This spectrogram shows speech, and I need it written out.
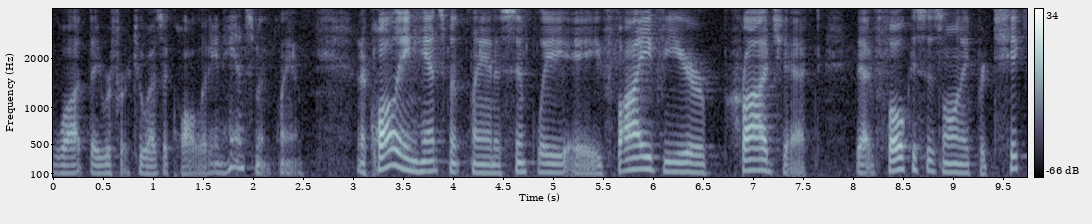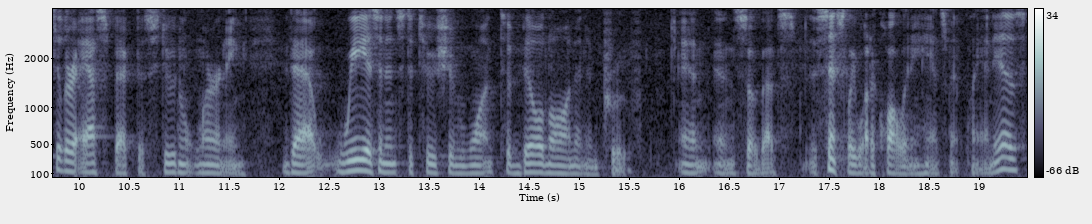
what they refer to as a quality enhancement plan. And a quality enhancement plan is simply a five-year project that focuses on a particular aspect of student learning that we as an institution want to build on and improve. And, and so that's essentially what a quality enhancement plan is.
